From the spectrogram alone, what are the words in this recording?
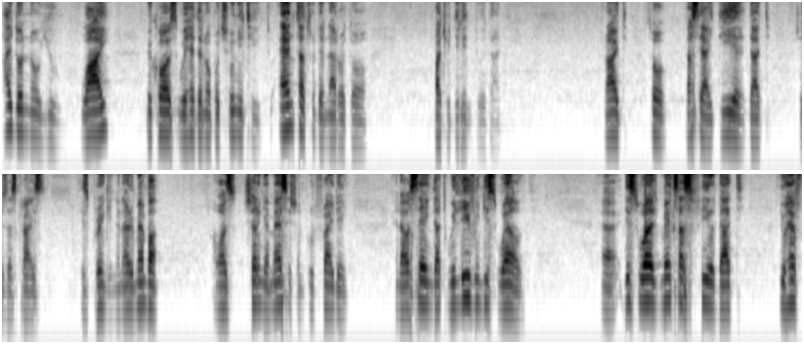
I don't know you. Why? Because we had an opportunity to enter through the narrow door, but we didn't do that. Right? So that's the idea that Jesus Christ is bringing. And I remember I was sharing a message on Good Friday, and I was saying that we live in this world. Uh, this world makes us feel that you have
